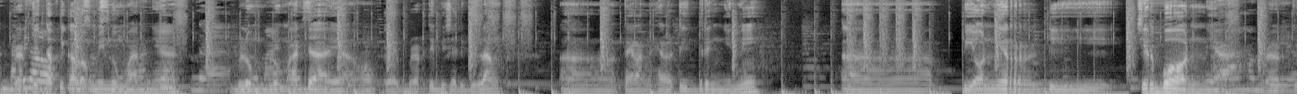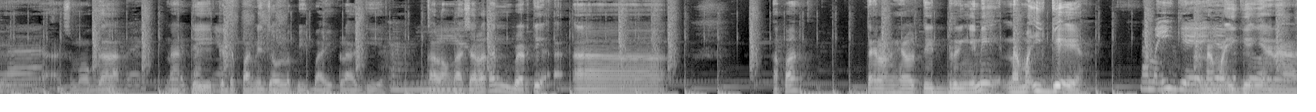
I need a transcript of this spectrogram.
Ya, berarti tapi kalau minumannya minuman tuh nggak- belum belum ada, sih. ya oke berarti bisa dibilang uh, telang healthy drink ini uh, pionir di Cirebon ya berarti ya semoga nanti ke depannya. ke depannya jauh lebih baik lagi ya Amin. kalau nggak salah kan berarti uh, apa telang healthy drink ini nama IG ya nama IG nama ya, IG-nya betul. nah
